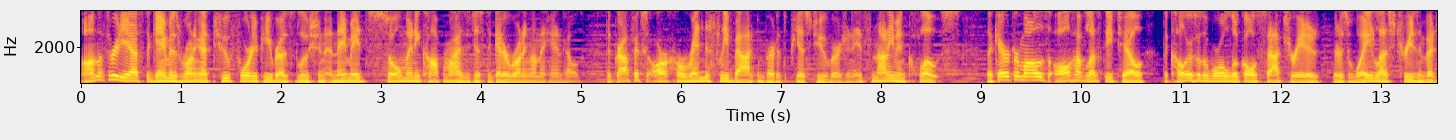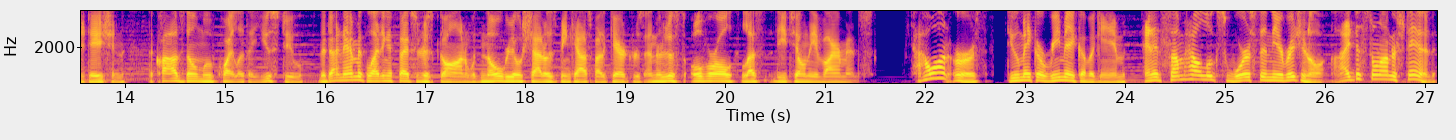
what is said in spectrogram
On the 3DS, the game is running at 240p resolution and they made so many compromises just to get it running on the handheld. The graphics are horrendously bad compared to the PS2 version, it's not even close. The character models all have less detail, the colors of the world look all saturated, there's way less trees and vegetation, the clouds don't move quite like they used to, the dynamic lighting effects are just gone, with no real shadows being cast by the characters, and there's just overall less detail in the environments. How on earth do you make a remake of a game and it somehow looks worse than the original? I just don't understand.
